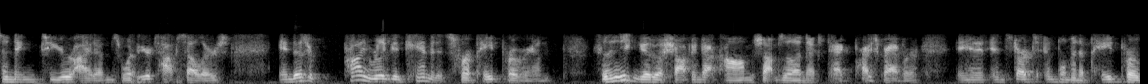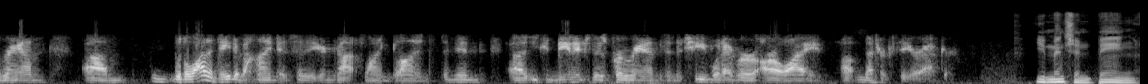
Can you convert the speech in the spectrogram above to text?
sending to your items, what are your top sellers, and those are probably really good candidates for a paid program. So then you can go to a shopping.com, Shopzilla, Nextag, PriceGrabber, and, and start to implement a paid program um, with a lot of data behind it so that you're not flying blind. And then uh, you can manage those programs and achieve whatever ROI uh, metrics that you're after. You mentioned Bing.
